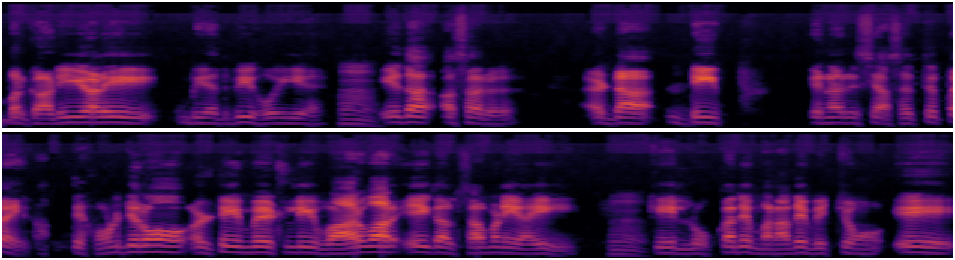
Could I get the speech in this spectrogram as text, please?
ਬਰਗਾੜੀ ਵਾਲੀ ਬੇਅਦਬੀ ਹੋਈ ਹੈ ਇਹਦਾ ਅਸਰ ਐਡਾ ਡੀਪ ਇਹਨਾਂ ਦੀ ਸਿਆਸਤ ਤੇ ਪਏਗਾ। ਤੇ ਹੁਣ ਜਦੋਂ ਅਲਟੀਮੇਟਲੀ ਵਾਰ-ਵਾਰ ਇਹ ਗੱਲ ਸਾਹਮਣੇ ਆਈ ਕਿ ਲੋਕਾਂ ਦੇ ਮਨਾਂ ਦੇ ਵਿੱਚੋਂ ਇਹ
